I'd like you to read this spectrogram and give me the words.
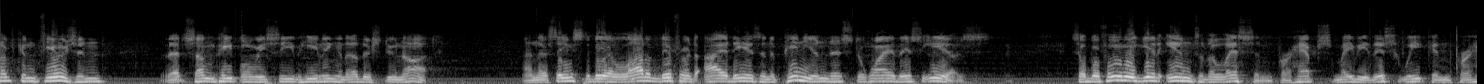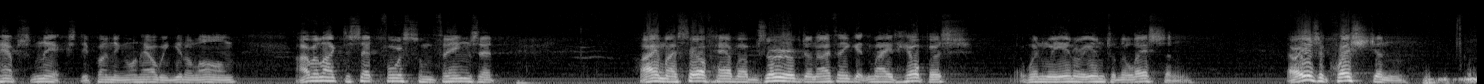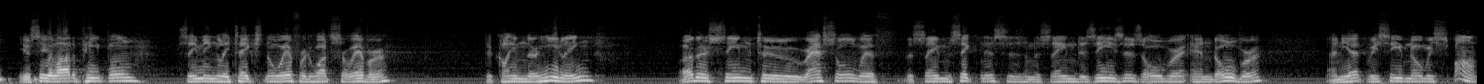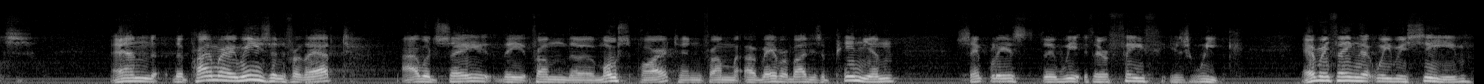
of confusion that some people receive healing and others do not. And there seems to be a lot of different ideas and opinions as to why this is. So before we get into the lesson, perhaps maybe this week and perhaps next, depending on how we get along, I would like to set forth some things that I myself have observed and I think it might help us when we enter into the lesson. There is a question. You see a lot of people seemingly takes no effort whatsoever to claim their healing. Others seem to wrestle with the same sicknesses and the same diseases over and over and yet receive no response. And the primary reason for that, I would say, the, from the most part and from everybody's opinion, simply is the, their faith is weak. Everything that we receive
